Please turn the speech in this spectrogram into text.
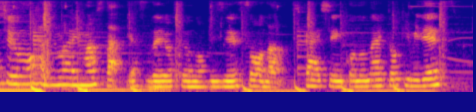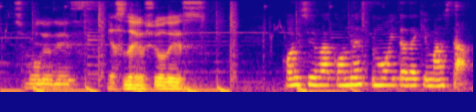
週も始まりました。安田義雄のビジネス相談。司会進行の内藤君です。下出です。安田義雄です。今週はこんな質問をいただきました。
